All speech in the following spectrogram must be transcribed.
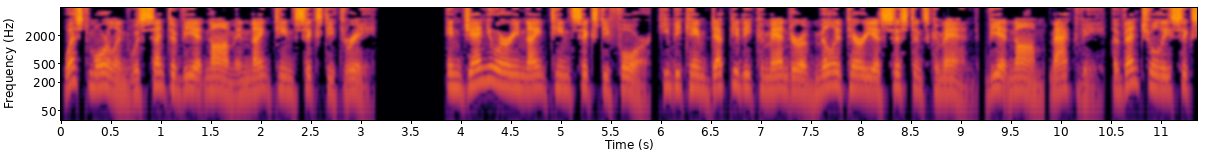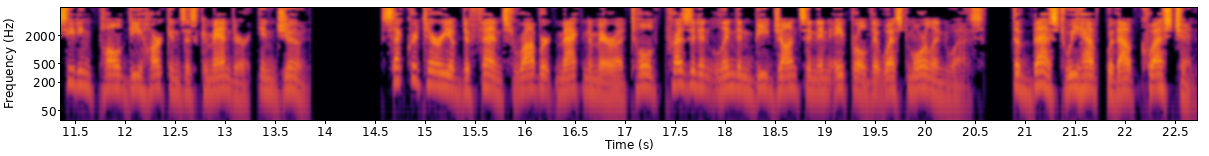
Westmoreland was sent to Vietnam in 1963. In January 1964, he became Deputy Commander of Military Assistance Command, Vietnam eventually succeeding Paul D. Harkins as commander, in June. Secretary of Defense Robert McNamara told President Lyndon B. Johnson in April that Westmoreland was, "...the best we have, without question."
